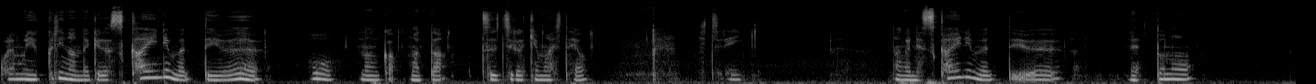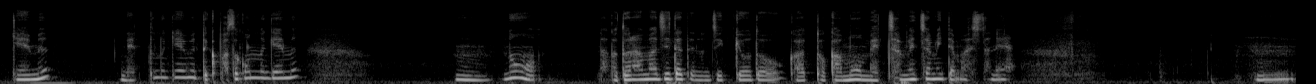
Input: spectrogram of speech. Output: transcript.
これもゆっくりなんだけどスカイリムっていうをなんかまた通知が来ましたよ。失礼。なんかねスカイリムっていうネットのゲーム？ネットのゲームっていうかパソコンのゲーム？うんのなんかドラマ仕立ての実況動画とかもめちゃめちゃ見てましたね。うん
